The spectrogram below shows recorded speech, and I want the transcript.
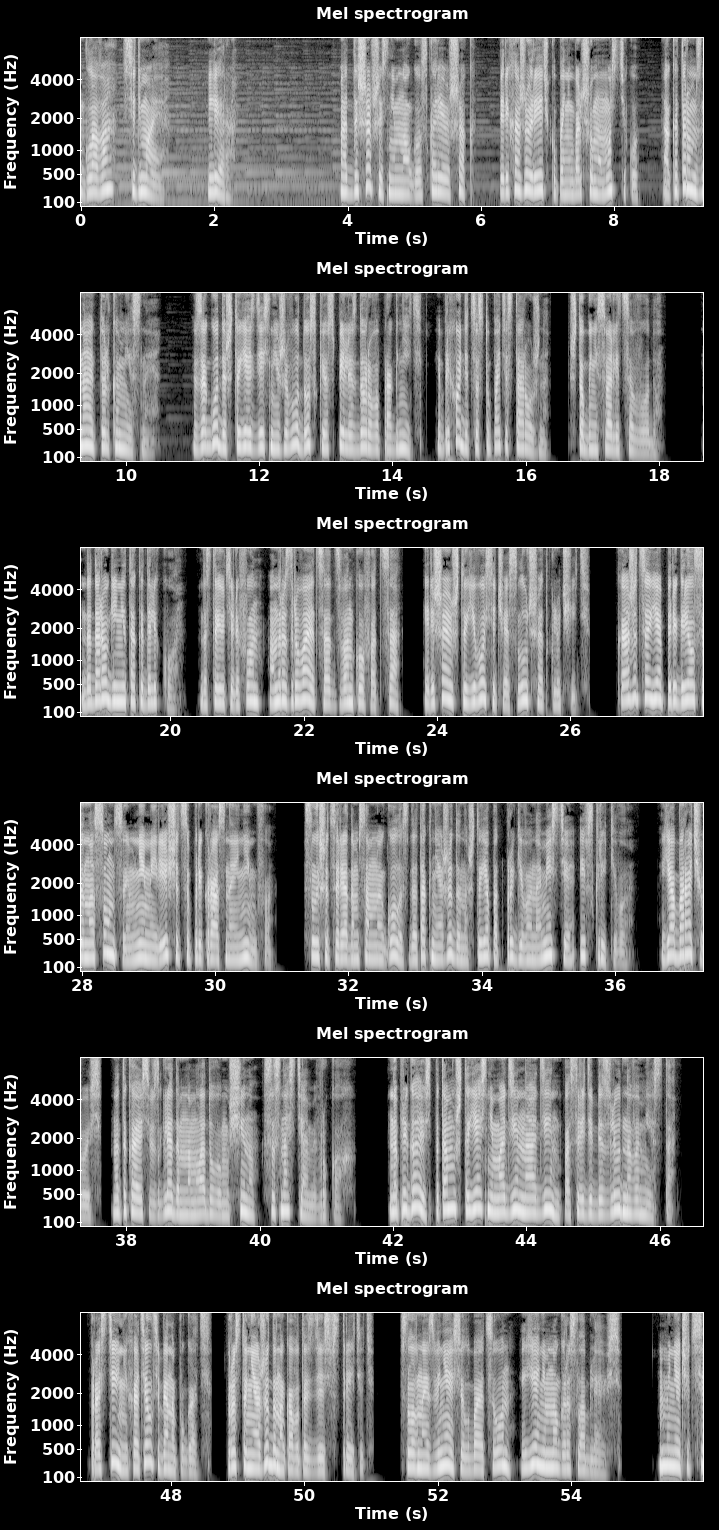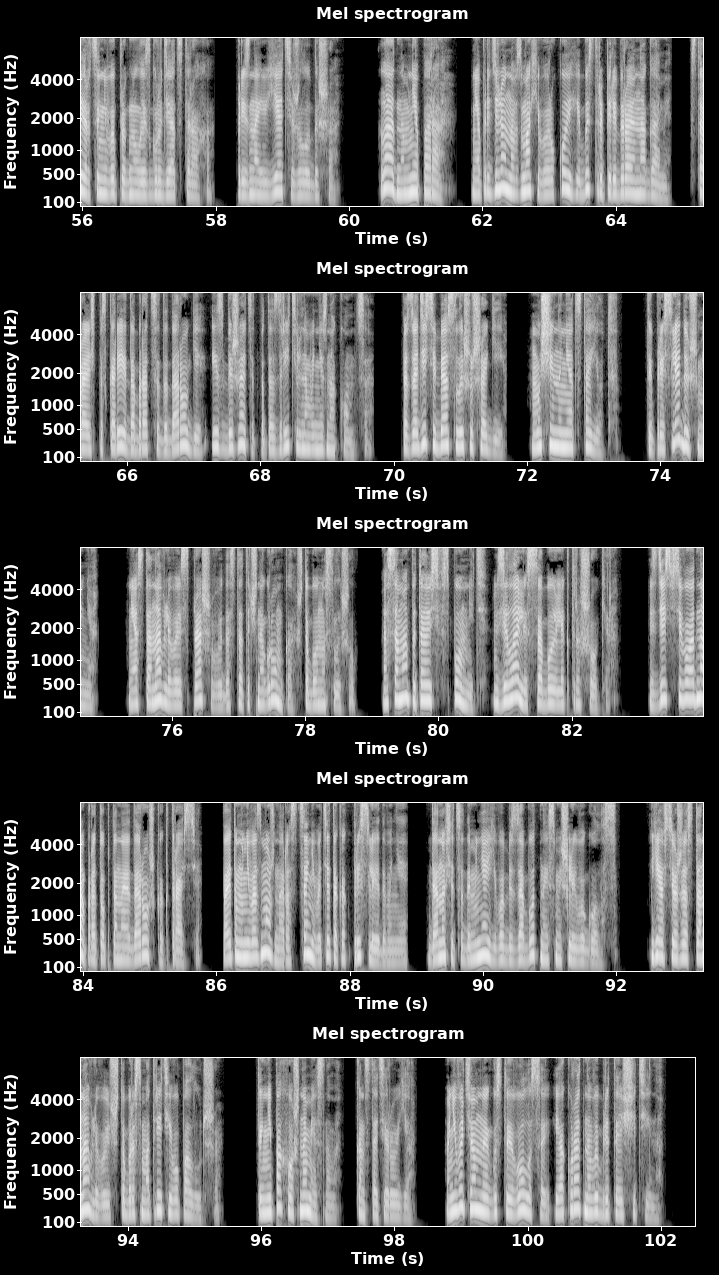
Глава 7. Лера. Отдышавшись немного, ускоряю шаг, перехожу речку по небольшому мостику, о котором знают только местные. За годы, что я здесь не живу, доски успели здорово прогнить, и приходится ступать осторожно, чтобы не свалиться в воду. До дороги не так и далеко. Достаю телефон, он разрывается от звонков отца, и решаю, что его сейчас лучше отключить. Кажется, я перегрелся на солнце, и мне мерещится прекрасная нимфа. Слышится рядом со мной голос, да так неожиданно, что я подпрыгиваю на месте и вскрикиваю. Я оборачиваюсь, натыкаясь взглядом на молодого мужчину со снастями в руках. Напрягаюсь, потому что я с ним один на один посреди безлюдного места. «Прости, не хотел тебя напугать. Просто неожиданно кого-то здесь встретить». Словно извиняюсь, улыбается он, и я немного расслабляюсь. У меня чуть сердце не выпрыгнуло из груди от страха. Признаю я, тяжело дыша. Ладно, мне пора. Неопределенно взмахиваю рукой и быстро перебираю ногами, стараясь поскорее добраться до дороги и сбежать от подозрительного незнакомца. Позади себя слышу шаги. Мужчина не отстаёт. «Ты преследуешь меня?» Не останавливаясь, спрашиваю достаточно громко, чтобы он услышал. А сама пытаюсь вспомнить, взяла ли с собой электрошокер. Здесь всего одна протоптанная дорожка к трассе, поэтому невозможно расценивать это как преследование. Доносится до меня его беззаботный и смешливый голос. Я все же останавливаюсь, чтобы рассмотреть его получше. «Ты не похож на местного», — констатирую я. У него темные густые волосы и аккуратно выбритая щетина.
